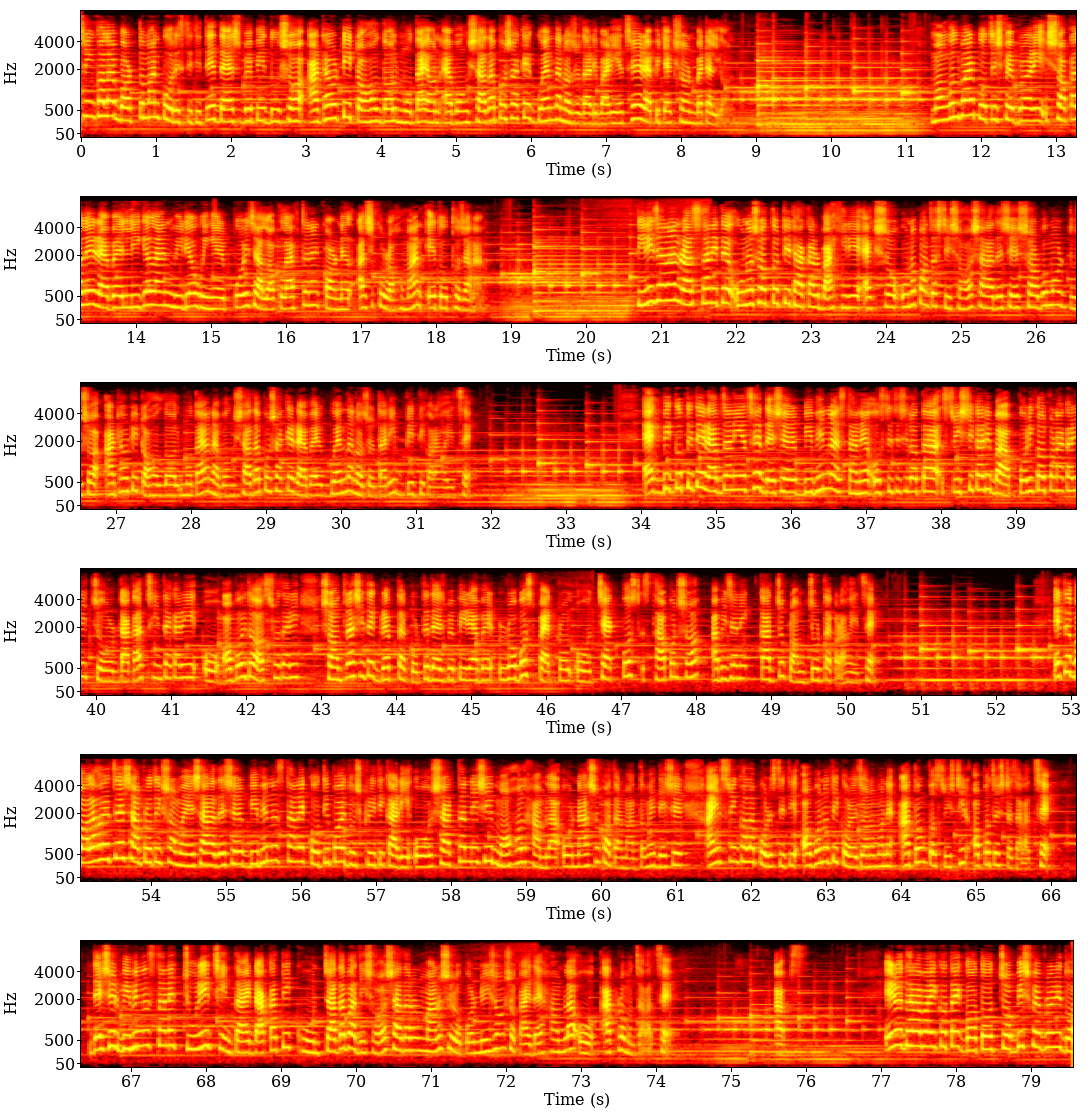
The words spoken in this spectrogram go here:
শৃঙ্খলার বর্তমান পরিস্থিতিতে দেশব্যাপী দুশো আঠারোটি টহল দল মোতায়েন এবং সাদা পোশাকে গোয়েন্দা নজরদারি বাড়িয়েছে র্যাপিড অ্যাকশন ব্যাটালিয়ন। মঙ্গলবার পঁচিশ ফেব্রুয়ারি সকালে র্যাবের লিগ্যাল অ্যান্ড মিডিয়া উইংয়ের পরিচালক লেফটেন্যান্ট কর্নেল আশিকুর রহমান এ তথ্য জানান। রাজধানীতে ঊনসত্তরটি ঢাকার বাহিরে একশো উনপঞ্চাশটি সহ সারা দেশে সর্বমোট দুশো আঠারোটি টহল দল মোতায়েন এবং সাদা পোশাকে র্যাবের গোয়েন্দা নজরদারি বৃদ্ধি করা হয়েছে। এক বিজ্ঞপ্তিতে র্যাব জানিয়েছে, দেশের বিভিন্ন স্থানে অস্থিতিশীলতা সৃষ্টিকারী বা পরিকল্পনাকারী চোর, ডাকাত, ছিনতাইকারী ও অবৈধ অস্ত্রধারী সন্ত্রাসীদের গ্রেপ্তার করতে দেশব্যাপী র্যাবের রোবস্ট প্যাট্রোল ও চেকপোস্ট স্থাপন সহ আভিযানিক কার্যক্রম জোরদার করা হয়েছে। এতে বলা হয়েছে, সাম্প্রতিক সময়ে সারা দেশের বিভিন্ন স্থানে কতিপয় দুষ্কৃতিকারী ও স্বার্থান্বেষী মহল হামলা ও নাশকতার মাধ্যমে দেশের আইন শৃঙ্খলা পরিস্থিতি অবনতি করে জনমনে আতঙ্ক সৃষ্টির অপচেষ্টা চালাচ্ছে। দেশের বিভিন্ন স্থানে চুরি ছিনতাই, ডাকাতি, খুন চাঁদাবাজি সহ সাধারণ মানুষের ওপর নৃশংস কায়দায় হামলা ও আক্রমণ চালাচ্ছে। এরই ধারাবাহিকতায় গত চব্বিশ ফেব্রুয়ারি দু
